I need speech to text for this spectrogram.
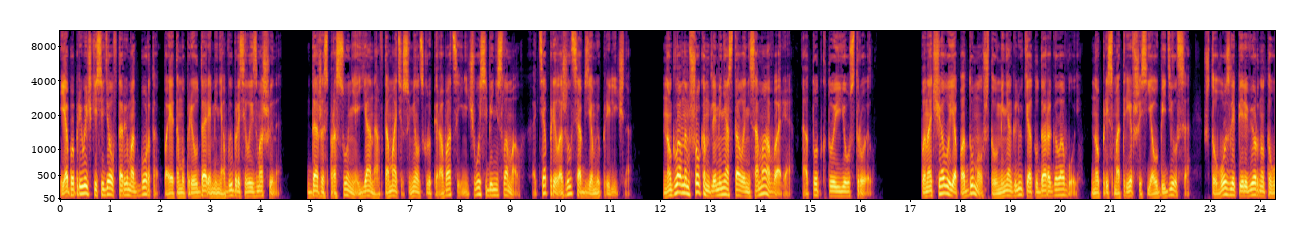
Я по привычке сидел вторым от борта, поэтому при ударе меня выбросило из машины. Даже с просонья я на автомате сумел сгруппироваться и ничего себе не сломал, хотя приложился об землю прилично. Но главным шоком для меня стала не сама авария, а тот, кто ее устроил. Поначалу я подумал, что у меня глюки от удара головой, но присмотревшись, я убедился, что возле перевернутого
